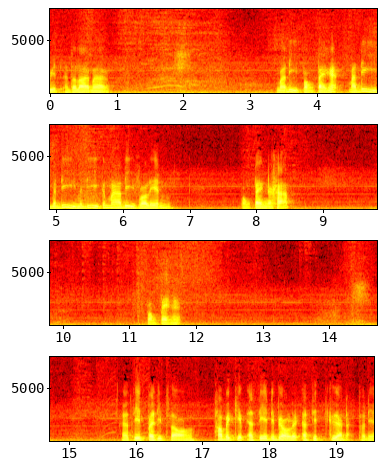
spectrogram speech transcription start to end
วิด อันตรายมาก มาดิป๋องแปงอะมาดิมาดิมาดิก็มาดิฟอเรนป๋องแปงนะครับ ป๋องแปงอะแอซิดไปสิบสองเท่าไปเก็บแอซิดนี่ไม่ออกเลยแอซิดเกลือนอะตัวนี้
